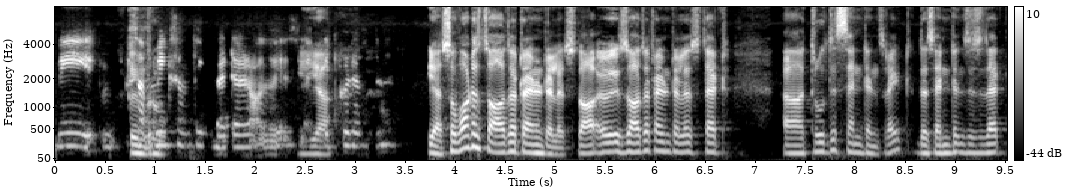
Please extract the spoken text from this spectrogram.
be to some make something better always. Like Yeah. it could have done. Yeah. So what is the author trying to tell us? The, is the author trying to tell us that uh, through this sentence, right? The sentence is that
